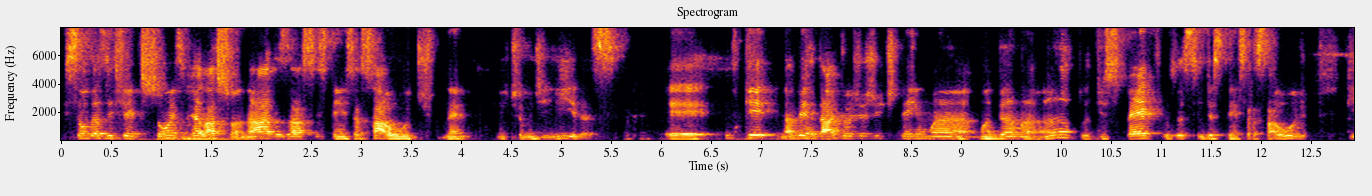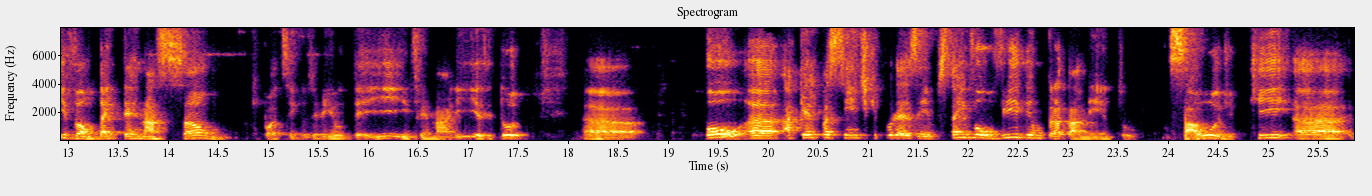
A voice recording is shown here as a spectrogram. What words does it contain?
que são das infecções relacionadas à assistência à saúde, né? A gente chama de IRAS. É, porque, na verdade, hoje a gente tem uma, uma gama ampla de espectros assim, de assistência à saúde que vão da internação, que pode ser inclusive em UTI, enfermarias e tudo, uh, ou uh, aquele paciente que, por exemplo, está envolvido em um tratamento saúde que, uh,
